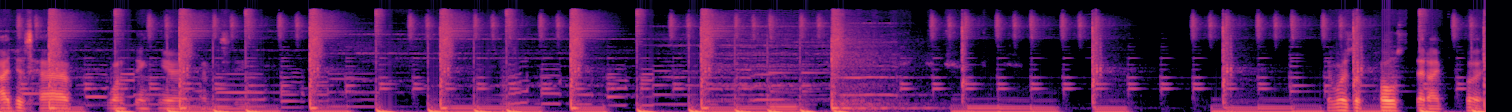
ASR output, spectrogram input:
I just have one thing here. Let me see. There was a post that I put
